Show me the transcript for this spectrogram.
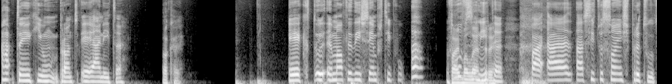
Ah, tem aqui um. Pronto, é a Anitta. Ok. É que a malta diz sempre tipo: Ah, Vai malandra. Pá, há, há situações para tudo.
